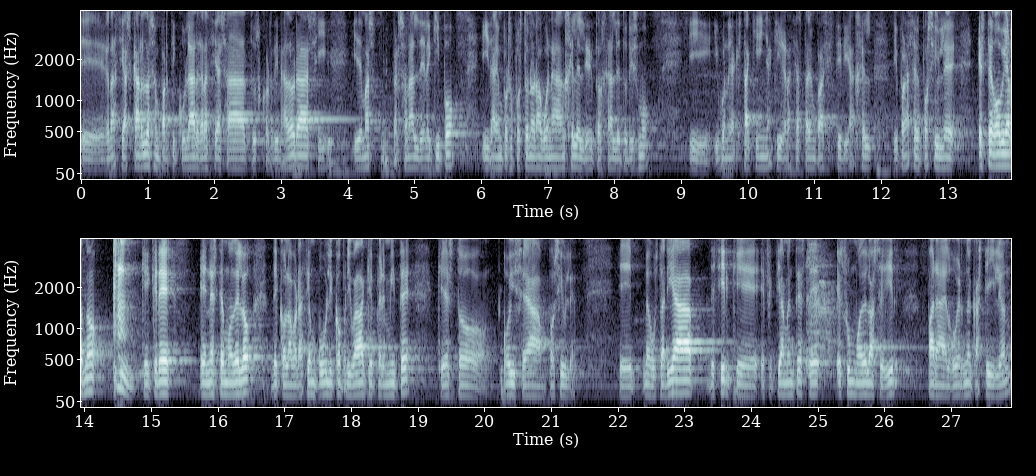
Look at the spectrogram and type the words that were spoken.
Eh, gracias, Carlos, en particular, gracias a tus coordinadoras y, demás personal del equipo. Y también, por supuesto, enhorabuena a Ángel, el director general de Turismo. Y, bueno, ya que está aquí Iñaki, gracias también por asistir y Ángel y por hacer posible este gobierno que cree en este modelo de colaboración público-privada que permite que esto hoy sea posible. Eh, me gustaría decir que efectivamente este es un modelo a seguir para el Gobierno de Castilla y León.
